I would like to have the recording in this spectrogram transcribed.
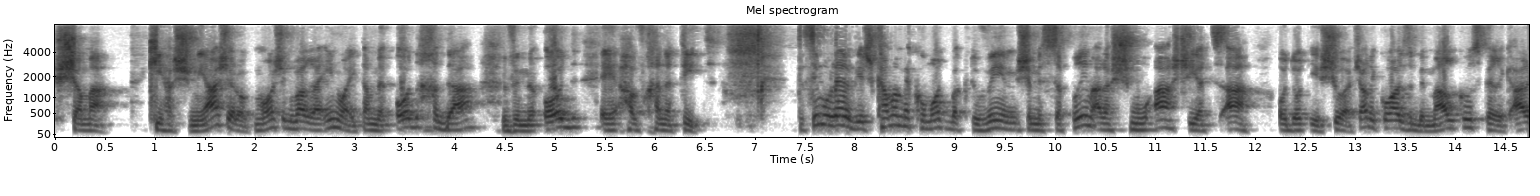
שמע. כי השמיעה שלו, כמו שכבר ראינו, הייתה מאוד חדה ומאוד אה, הבחנתית. תשימו לב, יש כמה מקומות בכתובים שמספרים על השמועה שיצאה אודות ישוע. אפשר לקרוא על זה במרקוס, פרק א',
